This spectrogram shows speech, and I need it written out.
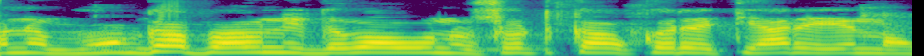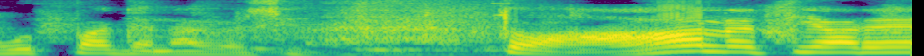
અને મોંઘા ભાવની દવાઓનો છંટકાવ કરે ત્યારે એમાં ઉત્પાદન આવે છે. તો હાલ અત્યારે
